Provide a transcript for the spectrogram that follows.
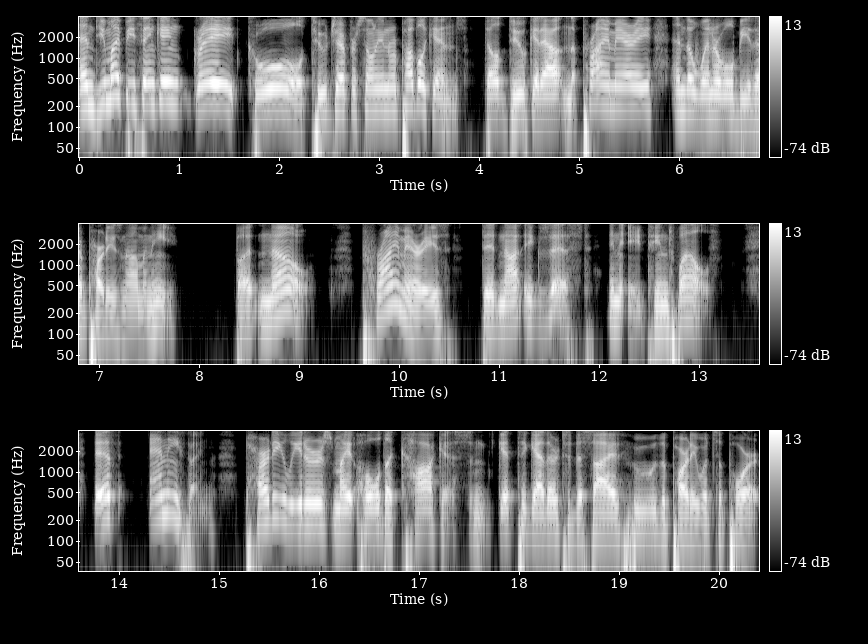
And you might be thinking, great, cool, two Jeffersonian Republicans. They'll duke it out in the primary, and the winner will be their party's nominee. But no, primaries did not exist in 1812. If anything, party leaders might hold a caucus and get together to decide who the party would support.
